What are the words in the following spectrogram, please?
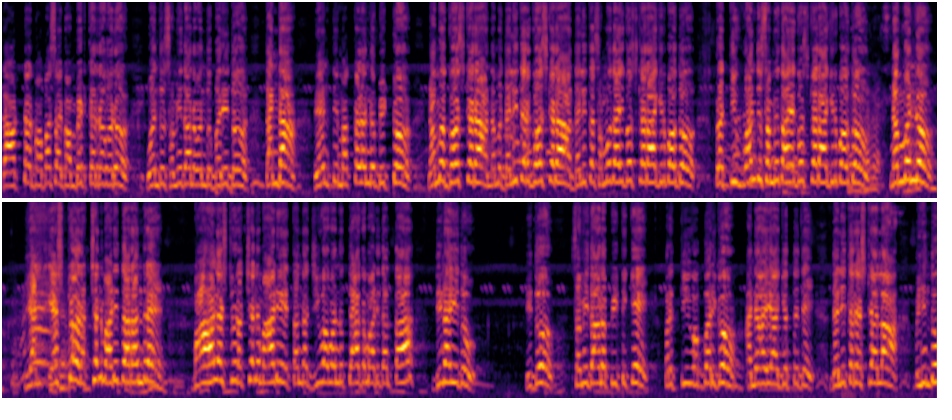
ಡಾಕ್ಟರ್ ಬಾಬಾ ಸಾಹೇಬ್ ಅಂಬೇಡ್ಕರ್ ಅವರು ಒಂದು ಸಂವಿಧಾನವನ್ನು ಬರೆದು ತಂಡ ಹೆಂಡತಿ ಮಕ್ಕಳನ್ನು ಬಿಟ್ಟು ನಮಗೋಸ್ಕರ, ನಮ್ಮ ದಲಿತರಿಗೋಸ್ಕರ, ದಲಿತ ಸಮುದಾಯಗೋಸ್ಕರ ಆಗಿರ್ಬೋದು, ಪ್ರತಿ ಒಂದು ಸಮುದಾಯಗೋಸ್ಕರ ಆಗಿರ್ಬೋದು ನಮ್ಮನ್ನು ಎಷ್ಟು ರಕ್ಷಣೆ ಮಾಡಿದ್ದಾರೆ ಅಂದ್ರೆ ಬಹಳಷ್ಟು ರಕ್ಷಣೆ ಮಾಡಿ ತನ್ನ ಜೀವವನ್ನು ತ್ಯಾಗ ಮಾಡಿದಂತ ದಿನ ಇದು. ಇದು ಸಂವಿಧಾನ ಪೀಠಕ್ಕೆ ಪ್ರತಿಯೊಬ್ಬರಿಗೂ ಅನ್ಯಾಯ ಆಗುತ್ತದೆ. ದಲಿತರಷ್ಟೇ ಅಲ್ಲ, ಹಿಂದೂ,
